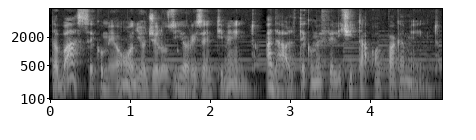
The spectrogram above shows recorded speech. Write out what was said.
da basse come odio, gelosia o risentimento, ad alte come felicità o appagamento.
